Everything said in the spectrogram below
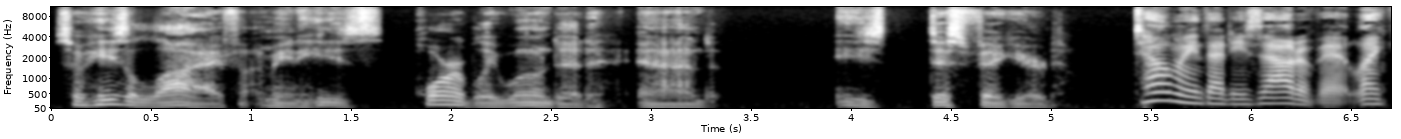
So he's alive. I mean, he's horribly wounded and he's disfigured. Tell me that he's out of it. Like,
